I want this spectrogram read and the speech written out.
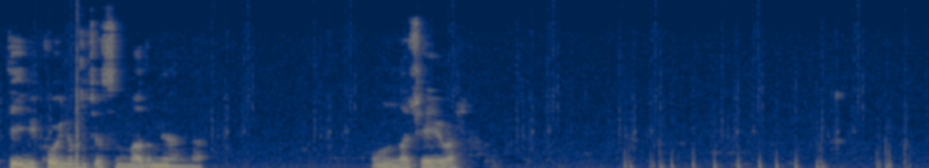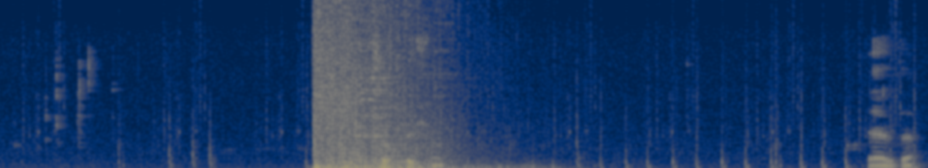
Bir de ilk oyunu hiç ısınmadım yani daha. Onun da şeyi var. Çöpte şu an. Evde.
